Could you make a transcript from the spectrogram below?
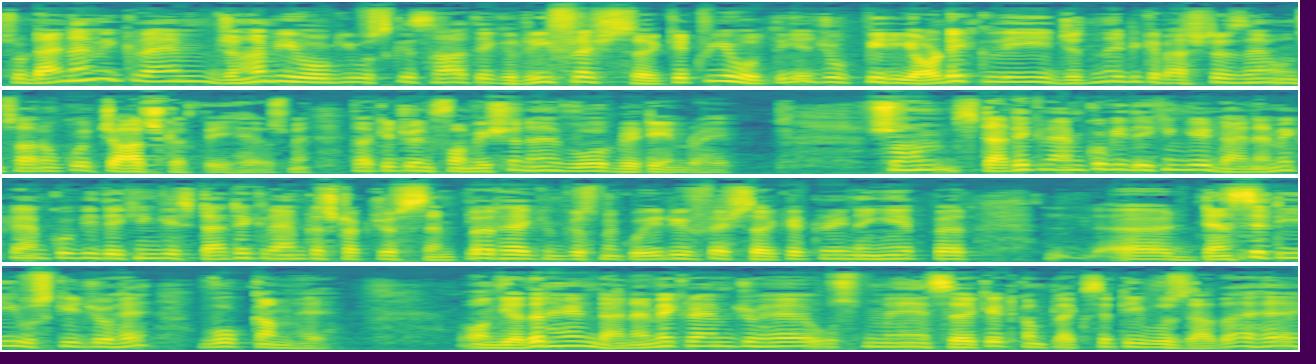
سو ڈائنامک ریم جہاں بھی ہوگی، اس کے ساتھ ایک ریفریش سرکٹری ہوتی ہے جو پیریوڈکلی جتنے بھی کیپیسٹرز ہیں، ان ساروں کو چارج کرتی ہے اس میں، تاکہ جو انفارمیشن ہے وہ ریٹین رہے۔ سو ہم اسٹیٹک ریم کو بھی دیکھیں گے ڈائنامک ریم کو بھی دیکھیں گے۔ اسٹیٹک ریم کا اسٹرکچر سمپلر ہے کیونکہ اس میں کوئی ریفریش سرکٹری نہیں ہے، پر ڈینسٹی اس کی جو ہے وہ کم ہے۔ On the other hand dynamic RAM جو ہے، اس میں سرکٹ کمپلیکسٹی وہ زیادہ ہے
